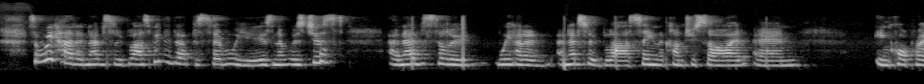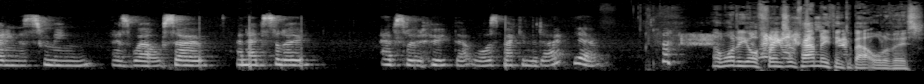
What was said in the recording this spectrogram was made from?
so we had an absolute blast. We did that for several years and it was just an absolute, we had a, an absolute blast seeing the countryside and incorporating the swimming as well. So an absolute, absolute hoot that was back in the day. Yeah. and what do your friends and family think about all of this?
